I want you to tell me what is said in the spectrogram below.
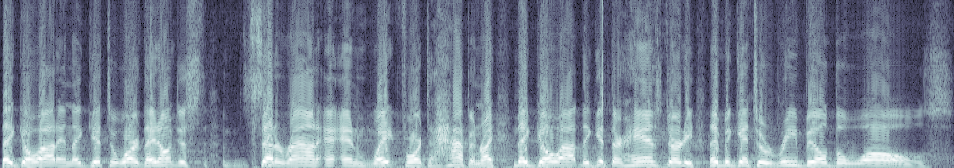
They go out and they get to work. They don't just sit around and, and, wait for it to happen, right? They go out, they get their hands dirty, they begin to rebuild the walls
